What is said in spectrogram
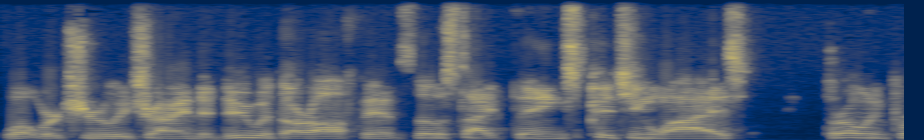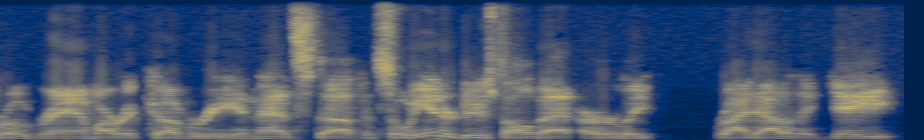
what we're truly trying to do with our offense, those type things, pitching wise, throwing program, our recovery and that stuff. And so we introduced all that early, right out of the gate,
